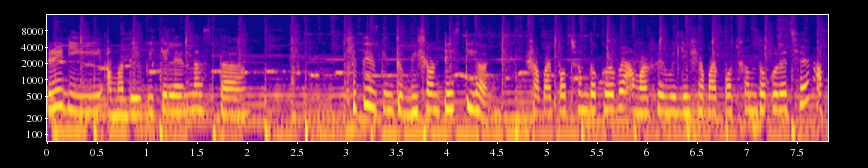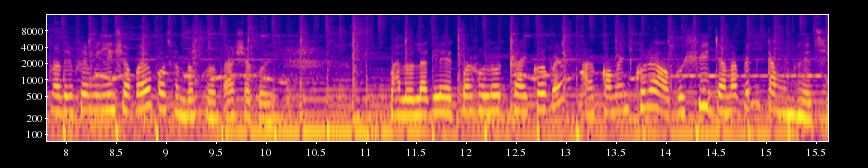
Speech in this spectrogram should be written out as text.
রেডি আমাদের বিকেলের নাস্তা। খেতেও কিন্তু ভীষণ টেস্টি হয়। সবাই পছন্দ করবে, আমার ফ্যামিলি সবাই পছন্দ করেছে, আপনাদের ফ্যামিলি সবাইও পছন্দ করবে, আশা করি। ভালো লাগলে একবার হলেও ট্রাই করবেন, আর কমেন্ট করে অবশ্যই জানাবেন কেমন হয়েছে।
